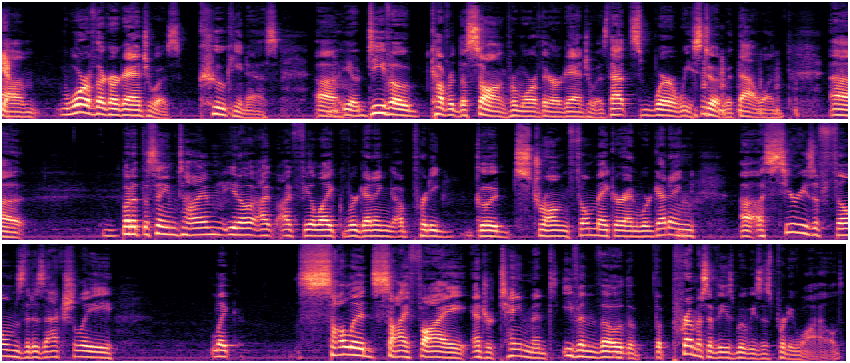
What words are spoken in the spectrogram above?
Yeah. Um, War of the Gargantuas, kookiness. Uh, You know, Devo covered the song from War of the Gargantuas. That's where we stood with that one. Uh, but at the same time, you know, I, I feel like we're getting a pretty good, strong filmmaker, and we're getting a, a series of films that is actually like solid sci-fi entertainment, even though the the premise of these movies is pretty wild.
